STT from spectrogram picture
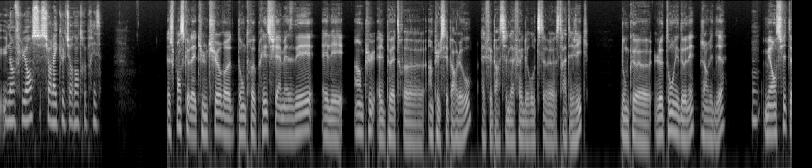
une influence sur la culture d'entreprise? Je pense que la culture euh, d'entreprise chez MSD, elle, est elle peut être euh, impulsée par le haut. Elle fait partie de la feuille de route euh, stratégique. Donc le ton est donné, j'ai envie de dire. Mm. Mais ensuite,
